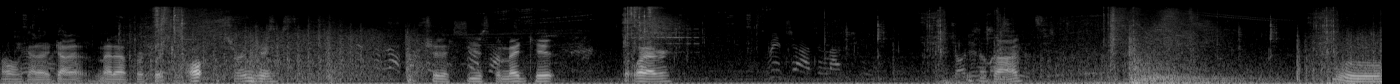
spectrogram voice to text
Oh, gotta, gotta up real quick. Oh, syringing. Should have used the med kit. But whatever. This is odd. Ooh.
